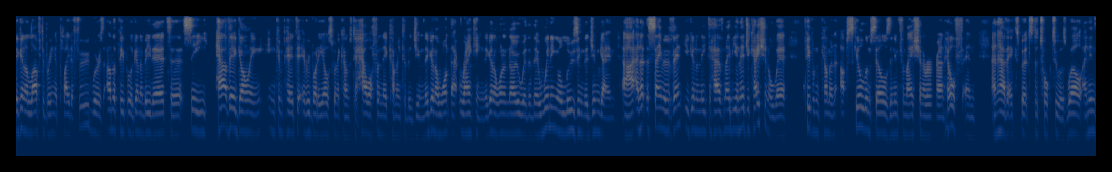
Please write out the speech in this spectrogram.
They're going to love to bring a plate of food, whereas other people are going to be there to see how they're going in compared to everybody else when it comes to how often they're coming to the gym. They're going to want that ranking. They're going to want to know whether they're winning or losing the gym game. Uh, and at the same event, you're going to need to have maybe an educational where people can come and upskill themselves in information around health and and have experts to talk to as well. And in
